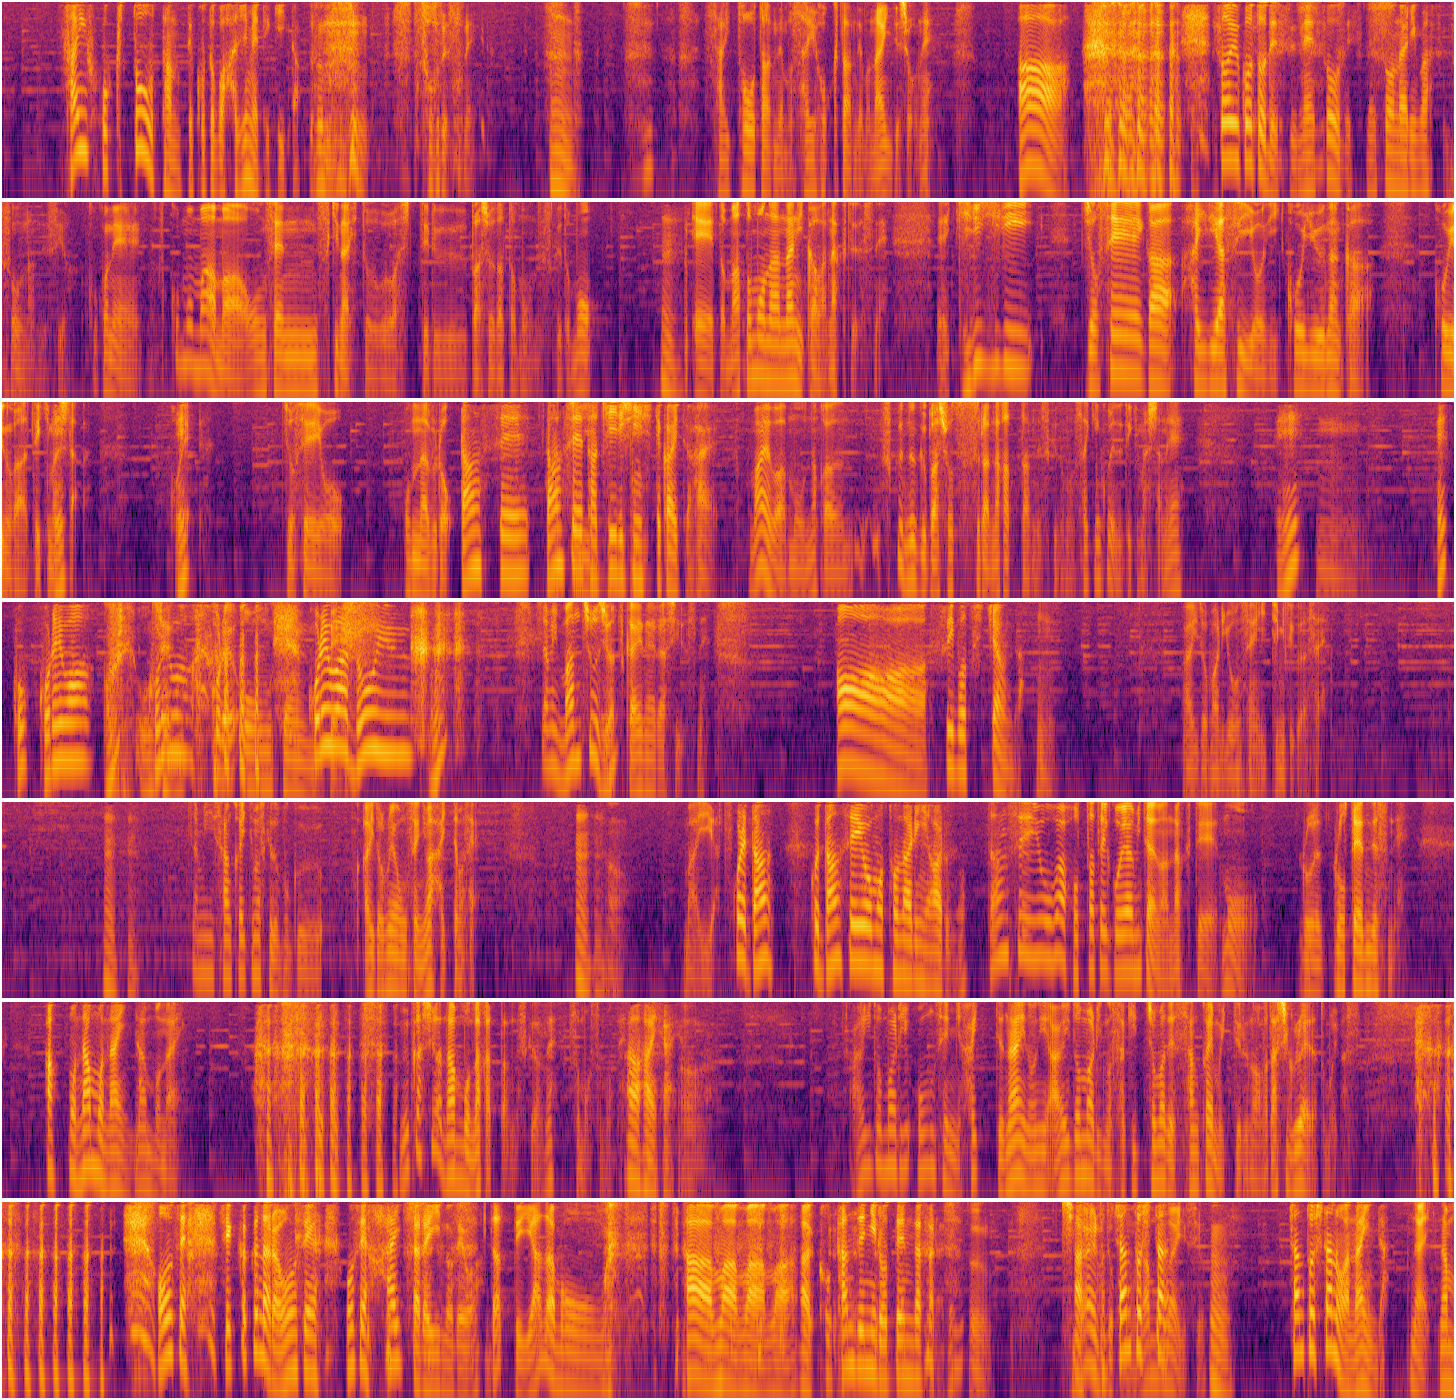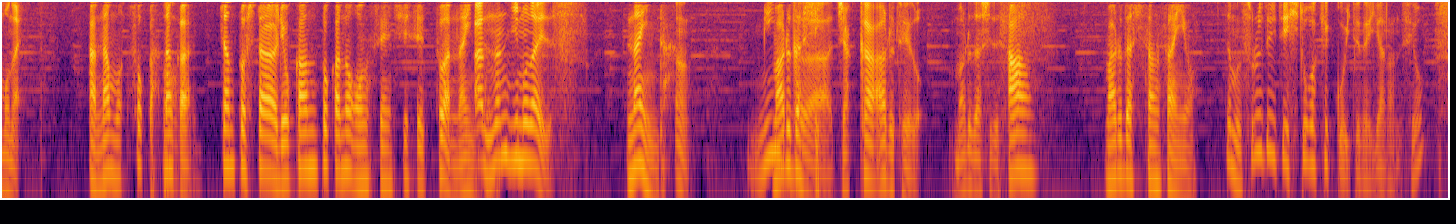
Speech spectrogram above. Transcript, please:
最北東端って言葉初めて聞いた。そうですね。うん。最東端でも最北端でもないんでしょうね。ああ。そういうことですね。そうですね。そうなりますね。そうなんですよ。ここね、ここもまあまあ温泉好きな人は知ってる場所だと思うんですけども、うん。えー、とまともな何かはなくてですね、えーギリギリ女性が入りやすいようにこういうなんかこういうのができましたこれ女性用女風呂男性、男性立ち入り禁止って書いてある。はい前はもうなんか服脱ぐ場所すらなかったんですけども最近こういうのできましたね。え？うん。え？こ、これは、これこれは？これ温泉 これはどういう、ん？ちなみに満潮時は使えないらしいですね。ああ、水没しちゃうんだ。うん。相泊温泉行ってみてください。うんうん。ちなみに3回行ってますけど僕相泊温泉には入ってません。うんう。うんんまあいいやつ。これ、だん、これ男性用も隣にあるの？男性用は掘ったて小屋みたいなのはなくてもう露露天ですね。あ、もう何もないんだ。なんもない。昔は何もなかったんですけどねそもそもね。あはいはい。うん。相泊温泉に入ってないのに相泊の先っちょまで3回も行ってるのは私ぐらいだと思います 温泉、せっかくなら温泉、温泉入ったらいいのでは？だって嫌だもん。ああ、まあまあまあ。あこ、完全に露天だからね。うん。着替えるとちゃこも何んとしたもないんですよ。うん。ちゃんとしたのはないんだ。ない。何もない。あ、なんも、そっか。なんか、ちゃんとした旅館とかの温泉施設はないんだ。あ。何にもないです。ないんだ。民家丸出し。は若干ある程度。丸出しです。あ丸出し334。でもそれでいて人が結構いてね嫌なんですよ。あ、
